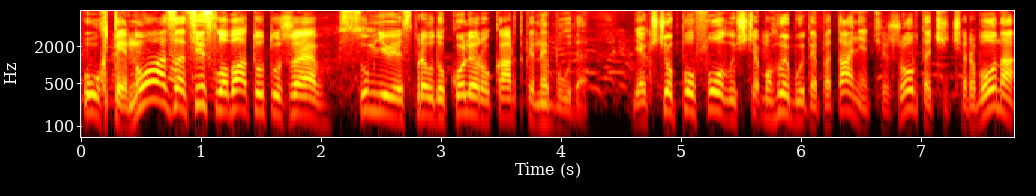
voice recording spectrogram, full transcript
Ух ти, ну а за ці слова тут уже сумнівів з приводу кольору картки не буде. Якщо по фолу ще могли бути питання, чи жовта, чи червона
